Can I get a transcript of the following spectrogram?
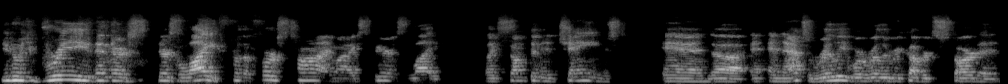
you know, you breathe and there's there's life for the first time. I experienced life, like something had changed, and uh, and, that's really where really recovered started.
